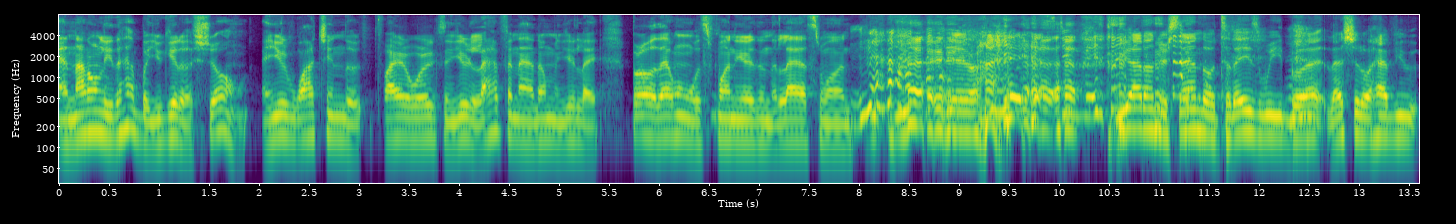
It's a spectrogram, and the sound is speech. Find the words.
and not only that, but you get a show and you're watching the fireworks and you're laughing at them and you're like, bro, that one was funnier than the last one. yeah right. You gotta understand though, today's weed, bro, that, that shit'll have you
